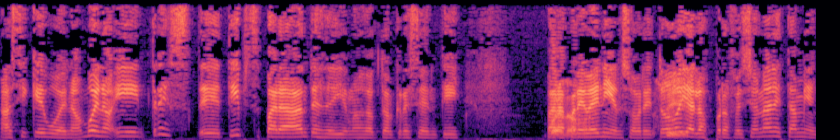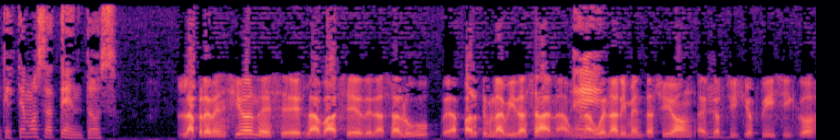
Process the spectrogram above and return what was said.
Así que bueno, bueno, y tres eh, tips para antes de irnos, doctor Crescenti, para prevenir sobre todo y a los profesionales también, que estemos atentos. La prevención es, es, la base de la salud, aparte una vida sana, una eh. buena alimentación, ejercicio físico,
